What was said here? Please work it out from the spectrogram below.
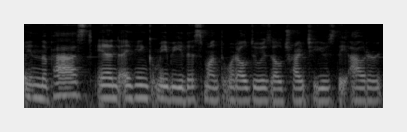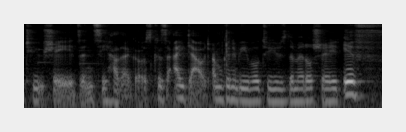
in the past. And I think maybe this month what I'll do is I'll try to use the outer two shades and see how that goes. Because I doubt I'm going to be able to use the middle shade. If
